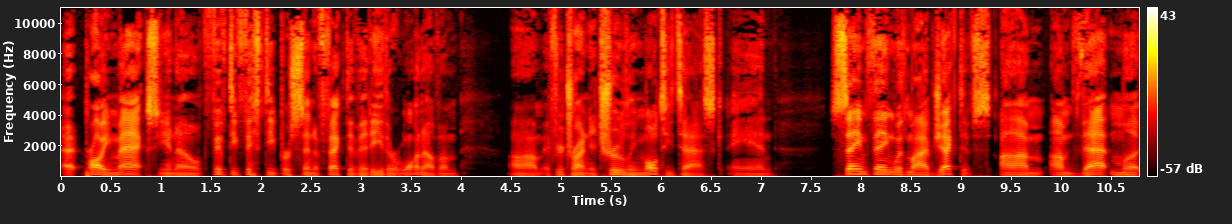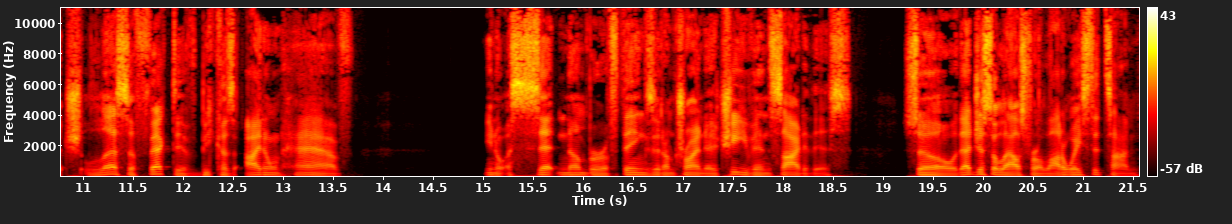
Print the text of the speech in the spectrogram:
at probably max, you know, 50 50% effective at either one of them um, if you're trying to truly multitask and same thing with my objectives. I'm I'm that much less effective because I don't have you know a set number of things that I'm trying to achieve inside of this. So that just allows for a lot of wasted time,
